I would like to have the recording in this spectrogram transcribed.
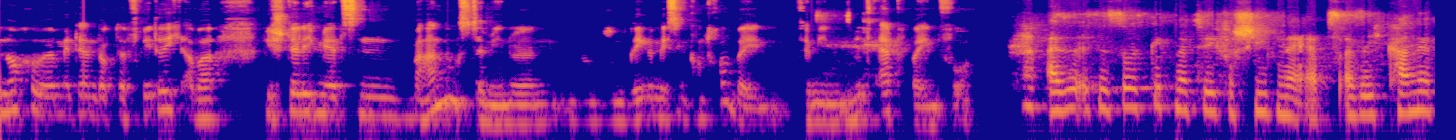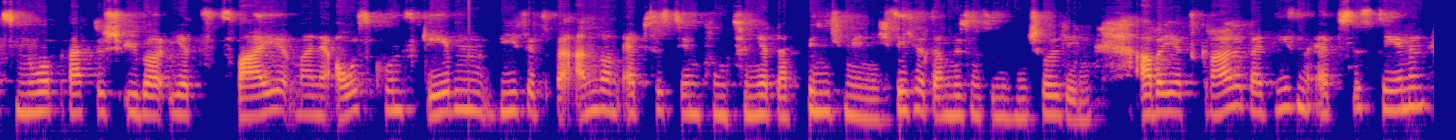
noch äh, mit Herrn Dr. Friedrich, aber wie stelle ich mir jetzt einen Behandlungstermin oder einen, so einen regelmäßigen Kontrolltermin mit App bei Ihnen vor? Also es ist so, es gibt natürlich verschiedene Apps. Also ich kann jetzt nur praktisch über jetzt zwei meine Auskunft geben, wie es jetzt bei anderen App-Systemen funktioniert. Da bin ich mir nicht sicher, da müssen Sie mich entschuldigen. Aber jetzt gerade bei diesen App-Systemen,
